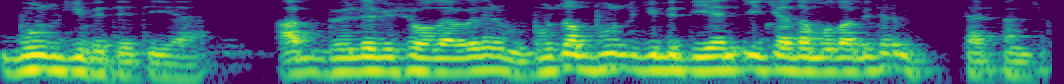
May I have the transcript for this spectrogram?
buz gibi dedi ya. Abi böyle bir şey olabilir mi? Buza buz gibi diyen ilk adam olabilir mi Serkancığım?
